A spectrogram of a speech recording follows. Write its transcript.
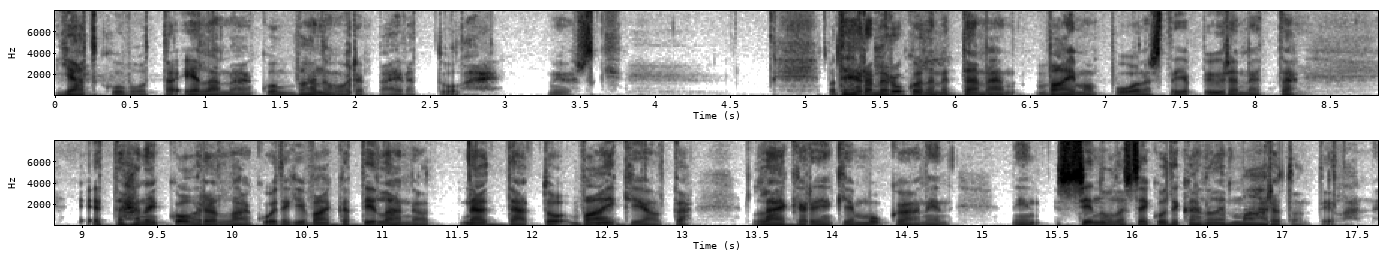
jatkuvuutta elämään, kun vanhuuden päivät tulee myöskin. Mutta Herra, me rukoilemme tämän vaimon puolesta ja pyydämme, että, että hänen kohdellaan kuitenkin, vaikka tilanne näyttää tuo vaikealta lääkärienkin mukaan, niin, niin sinulle se ei kuitenkaan ole mahdoton tilanne.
